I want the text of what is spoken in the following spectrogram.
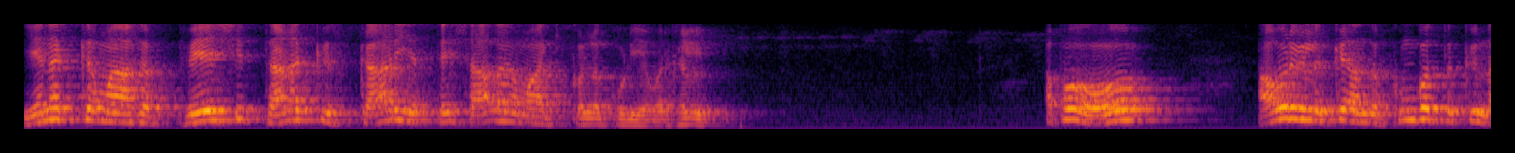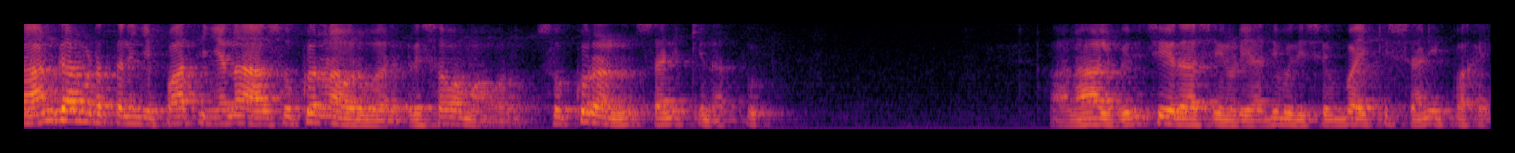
இணக்கமாக பேசி தனக்கு காரியத்தை சாதகமாக்கி கொள்ளக்கூடியவர்கள். அப்போது அவர்களுக்கு அந்த கும்பத்துக்கு நான்காம் இடத்தை நீங்கள் பார்த்தீங்கன்னா சுக்கரனாக வருவார் ரிஷவமாக வரும். சுக்கரன் சனிக்கு நட்பு. ஆனால் விருச்சிக ராசியினுடைய அதிபதி செவ்வாய்க்கு சனி பகை.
